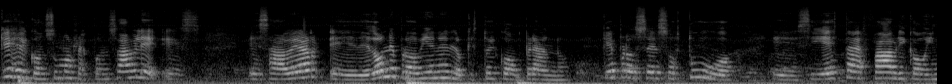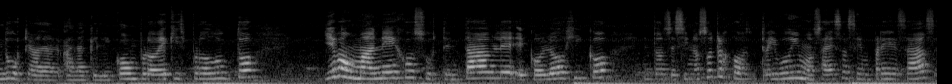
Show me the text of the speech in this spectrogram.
qué es el consumo responsable, es, saber eh, de dónde proviene lo que estoy comprando, qué procesos tuvo, eh, si esta fábrica o industria a la, que le compro X producto lleva un manejo sustentable, ecológico, entonces si nosotros contribuimos a esas empresas,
